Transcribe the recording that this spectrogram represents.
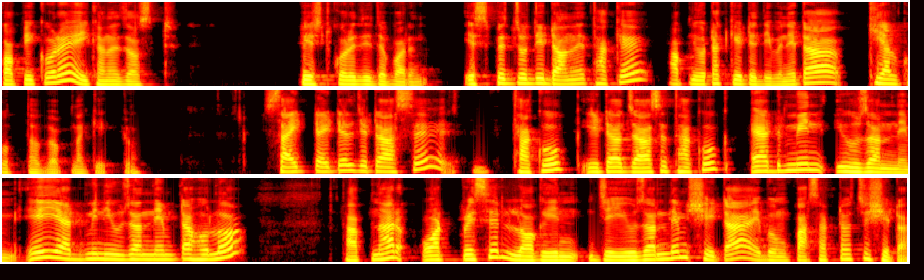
কপি করে এখানে জাস্ট পেস্ট করে দিতে পারেন। স্পেস যদি ডানে থাকে, আপনি ওটা কেটে দিবেন। এটা খেয়াল করতে হবে আপনাকে একটু। সাইট টাইটেল যেটা আছে, থাকুক, এটা যা আছে থাকুক অ্যাডমিন ইউজার নেম এই অ্যাডমিন ইউজার নেমটা হলো আপনার ওয়ার্ডপ্রেসের লগ ইন যে ইউজার নেম সেটা এবং পাসওয়ার্ডটা হচ্ছে সেটা।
